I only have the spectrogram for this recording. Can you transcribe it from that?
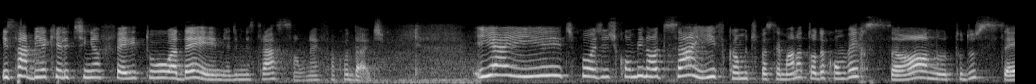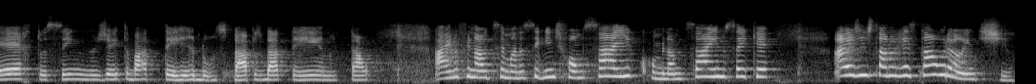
E sabia que ele tinha feito ADM, administração, né, faculdade. E aí, tipo, a gente combinou de sair, ficamos, tipo, a semana toda conversando, tudo certo, assim, o jeito batendo, os papos batendo e tal. Aí no final de semana seguinte fomos sair, combinamos de sair, não sei o quê. Aí a gente tá no restaurante.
